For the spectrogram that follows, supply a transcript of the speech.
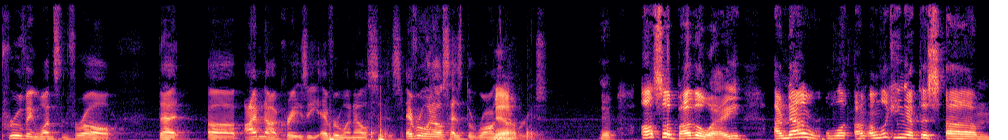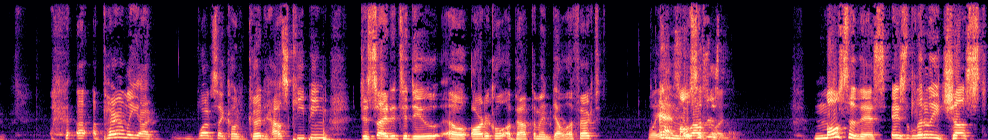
proving once and for all that uh, I'm not crazy. Everyone else is. Everyone else has the wrong Yeah. memories. Yeah. Also, by the way, I'm now lo- I'm, I'm looking at this. Um, uh, apparently, a website called Good Housekeeping decided to do an article about the Mandela effect. Well, yeah. And so most else of this- would? Most of this is literally just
